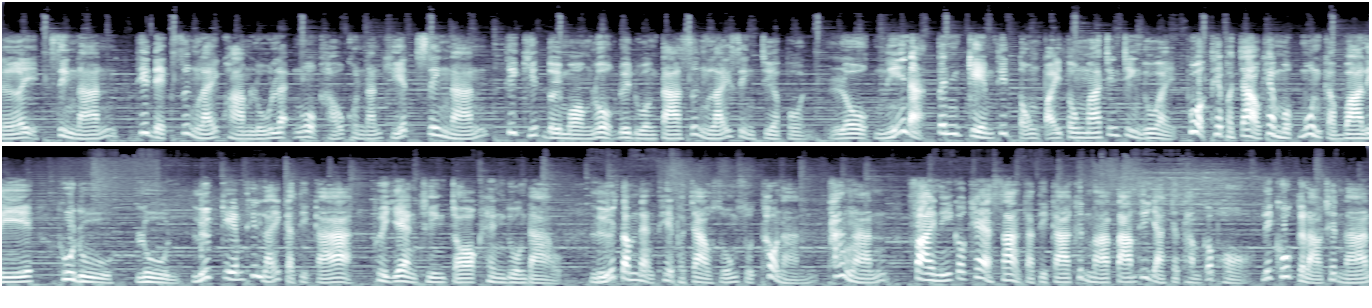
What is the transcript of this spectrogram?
เลย สิ่งนั้นที่เด็กซึ่งไร้ความรู้และโง่เขาคนนั้นคิด สิ่งนั้นที่คิดโดยมองโลกด้วยดวงตาซึ่งไร้สิ่งเจือปน โลกนี้น่ะ เป็นเกมที่ตรงไปตรงมาจริง ๆ ด้วย พวกเทพเจ้าแค่หมกมุ่นกับวาลี ทูดู ลูน หรือเกมที่ไร้กติกา เพื่อแย่งชิงจอกแห่งดวงดาว หรือตำแหน่งเทพเจ้าสูงสุดเท่านั้น ถ้างั้น ฝ่ายนี้ก็แค่สร้างกติกาขึ้นมาตามที่อยากจะทำก็พอ ลิคุกล่าวเช่นนั้น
